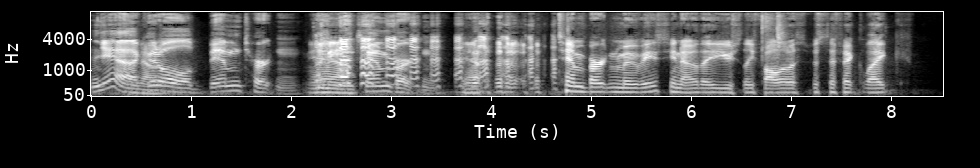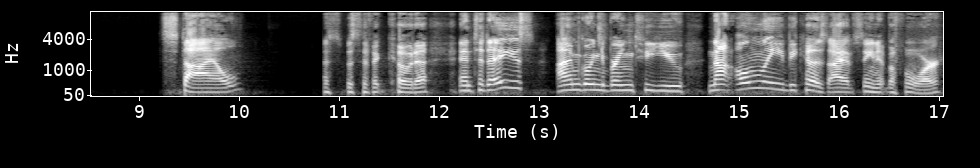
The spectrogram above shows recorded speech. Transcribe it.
yeah, You know. good old Bim Turton. I mean Tim Burton. Yeah. Tim Burton movies, you know, they usually follow a specific like style, a specific coda. And today's I'm going to bring to you not only because I have seen it before,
